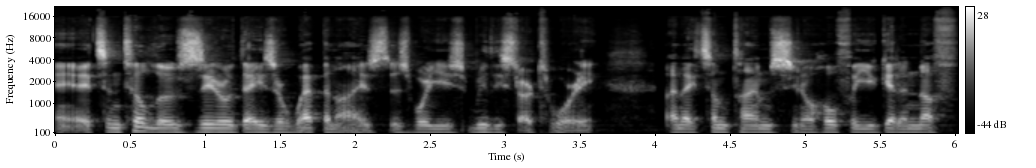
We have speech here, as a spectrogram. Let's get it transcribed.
It's until those zero days are weaponized is where you really start to worry. And I sometimes, you know, hopefully you get enough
